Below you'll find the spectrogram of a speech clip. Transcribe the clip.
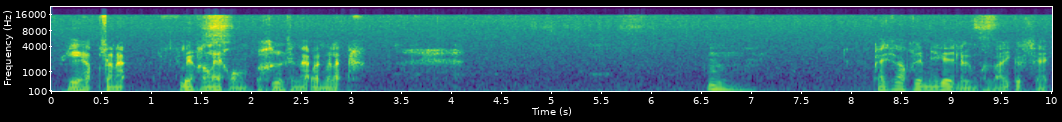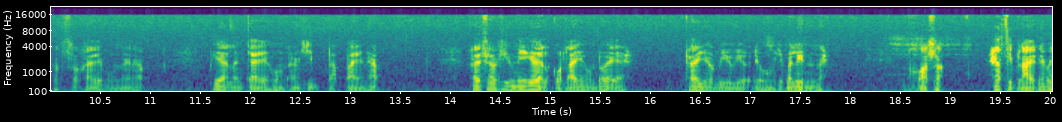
โอเคครับชนะ เรื่องครั้งแรกของก็คือชนะมันไปละใครชอบคลิปนี้ก็อย่าลืมกดไลค์ กดแชร์ กด subscribe ให้ผมด้วยนะครับ เพื่อกำลังใจให้ผมทำคลิปต่อไปนะครับ ใครชอบคลิปนี้ก็กดไลค์ให้ผมด้วยนะ ถ้ายอดวิวเยอะเดี๋ยวผมจะไปเล่นนะ ขอสักห้าสิบไลค์ได้ไหม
